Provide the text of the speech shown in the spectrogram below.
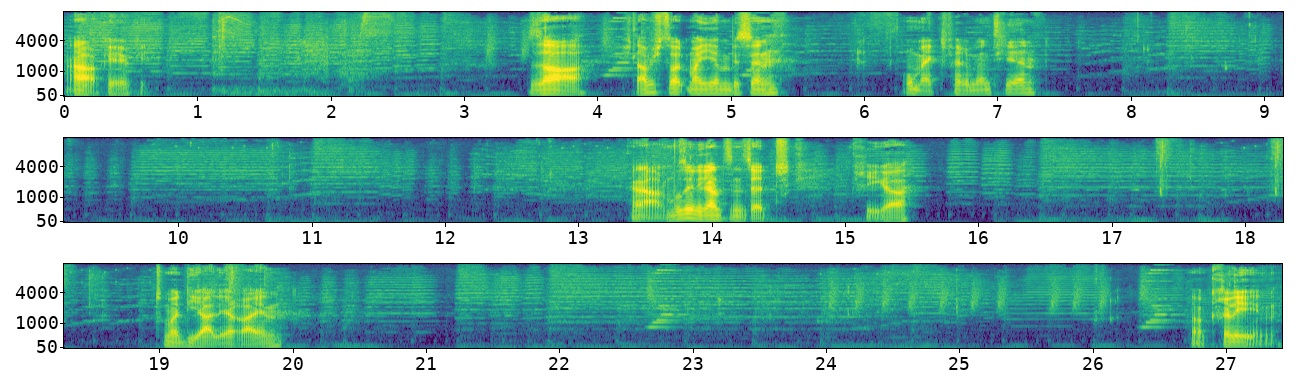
Ah, okay, okay. So, ich glaube, ich sollte mal hier ein bisschen umexperimentieren. Ja, wo sind die ganzen Z-Krieger? Tun wir die alle rein. Oh, Krillin.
